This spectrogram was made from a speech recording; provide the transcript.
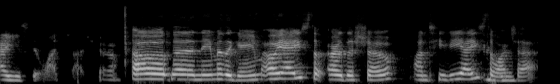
I used to watch that show. Oh, the name of the game. Oh yeah, I used to or the show on TV. I used to mm-hmm. watch that.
